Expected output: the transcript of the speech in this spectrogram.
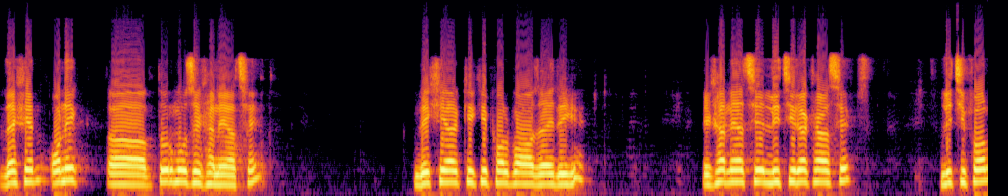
দেখেন অনেক তরমুজ এখানে আছে। দেখি আর কি কি ফল পাওয়া যায় এদিকে। এখানে আছে লিচি রাখা আছে। লিচি ফল।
